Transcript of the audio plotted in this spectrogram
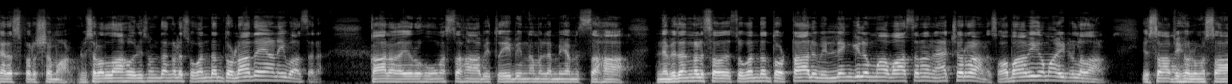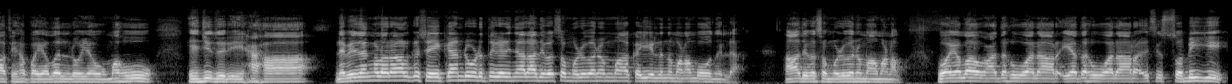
കരസ്പർശമാണ്. നബിസലാഹു അലൈഹി വസല്ലം തങ്ങളുടെ സുഗന്ധം തൊടാതെയാണ് ഈ വാസന. കാല കൈറുഹു മസ്സഹാബി ത്വയ്ബിൻ നമലമ്യമസ്സഹ നബിതങ്ങൾ സുഗന്ധം തൊട്ടാലും ഇല്ലെങ്കിലും ആ വാസന നാച്ചുറലാണ് സ്വാഭാവികമായിട്ടുള്ളതാണ്. യുസാഫിഹുൽ മുസാഫിഹ പയതല്ലു യൗമഹു യജിദുരിഹ നബിതങ്ങൾ ഒരാൾക്ക് ഷെയ്ക്കാൻഡ് കൊടുത്തു കഴിഞ്ഞാൽ ആ ദിവസം മുഴുവനും ആ കയ്യിൽ നിന്ന് മണം പോകുന്നില്ല. ആ ദിവസം മുഴുവനും ആ മണം. വയലഹു അലാർ യദഹു അലാർ സ്വബിയി.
